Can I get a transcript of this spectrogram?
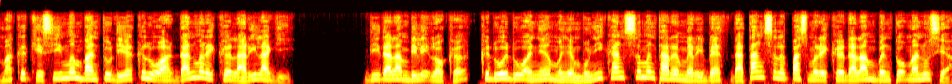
maka Casey membantu dia keluar dan mereka lari lagi. Di dalam bilik loker, kedua-duanya menyembunyikan sementara Mary Beth datang selepas mereka dalam bentuk manusia.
